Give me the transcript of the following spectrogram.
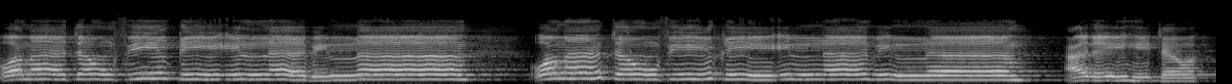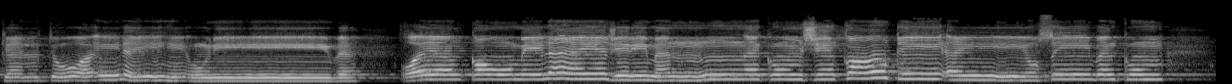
وما توفيقي إلا بالله. وما توفيقي إلا بالله. عليه توكلت وإليه أنيب. ويا قوم لا يجرمنكم شقاقي أن يصيبكم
